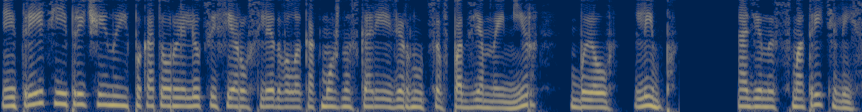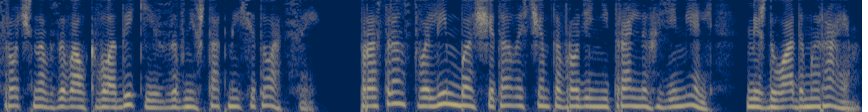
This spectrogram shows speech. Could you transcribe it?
И третьей причиной, по которой Люциферу следовало как можно скорее вернуться в подземный мир, был Лимп. Один из смотрителей срочно взывал к владыке из-за внештатной ситуации. Пространство Лимба считалось чем-то вроде нейтральных земель между адом и раем.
